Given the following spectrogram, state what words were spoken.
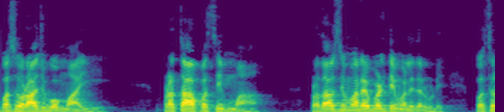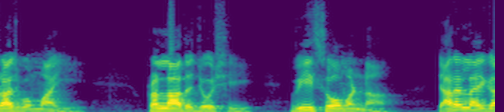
ಬಸವರಾಜ ಬೊಮ್ಮಾಯಿ, ಪ್ರತಾಪ ಸಿಂಹ, ಪ್ರತಾಪ್ ಸಿಂಹ ರೆಬಲ್ ಟೀಮಲ್ಲಿದ್ದಾರೆ ಬಿಡಿ. ಬಸವರಾಜ ಬೊಮ್ಮಾಯಿ, ಪ್ರಹ್ಲಾದ ಜೋಶಿ, ವಿ ಸೋಮಣ್ಣ ಯಾರೆಲ್ಲ ಈಗ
